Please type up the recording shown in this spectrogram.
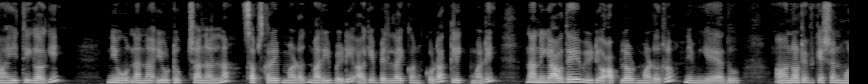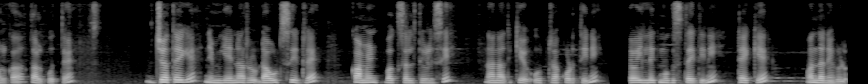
ಮಾಹಿತಿಗಾಗಿ ನೀವು ನನ್ನ ಯೂಟ್ಯೂಬ್ ಚಾನಲ್ನ ಸಬ್ಸ್ಕ್ರೈಬ್ ಮಾಡೋದು ಮರಿಬೇಡಿ. ಹಾಗೆ ಬೆಲ್ಲೈಕನ್ ಕೂಡ ಕ್ಲಿಕ್ ಮಾಡಿ. ನಾನು ಯಾವುದೇ ವಿಡಿಯೋ ಅಪ್ಲೋಡ್ ಮಾಡಿದ್ರು ನಿಮಗೆ ಅದು ನೋಟಿಫಿಕೇಷನ್ ಮೂಲಕ ತಲುಪುತ್ತೆ. ಜೊತೆಗೆ ನಿಮಗೇನಾದ್ರು ಡೌಟ್ಸ್ ಇದ್ದರೆ ಕಾಮೆಂಟ್ ಬಾಕ್ಸಲ್ಲಿ ತಿಳಿಸಿ. ನಾನು ಅದಕ್ಕೆ ಉತ್ತರ ಕೊಡ್ತೀನಿ. ಇಲ್ಲಿಗೆ ಮುಗಿಸ್ತಾ ಇದ್ದೀನಿ. ಟೇಕ್ ಕೇರ್ ವಂದನೆಗಳು.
